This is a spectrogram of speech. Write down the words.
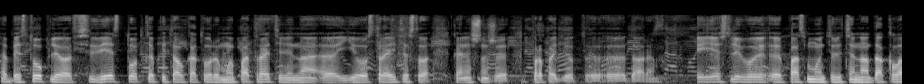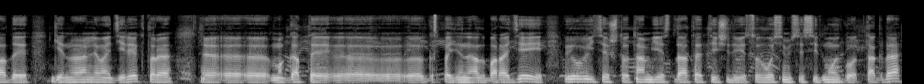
без топлива, весь тот капитал, который мы потратили на ее строительство, конечно же, пропадет даром. И если вы посмотрите на доклады генерального директора МАГАТЭ, господина Албарадеи, вы увидите, что там есть дата 1987 год. Тогда,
